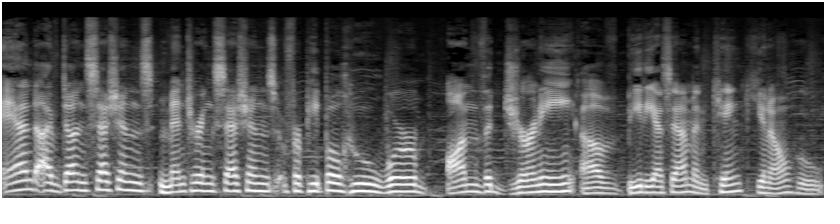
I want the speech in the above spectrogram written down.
And I've done sessions, mentoring sessions for people who were on the journey of BDSM and kink, you know, who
